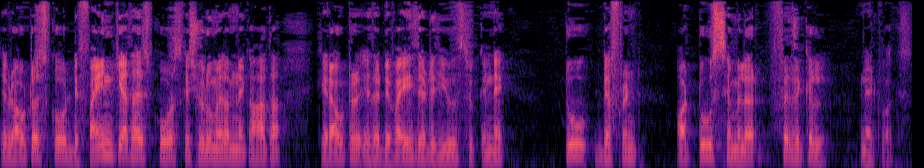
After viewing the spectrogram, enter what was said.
جب راؤٹرس کو ڈیفائن کیا تھا اس کورس کے شروع میں ہم نے کہا تھا کہ router is a device that is use to connect to different or to similar physical networks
